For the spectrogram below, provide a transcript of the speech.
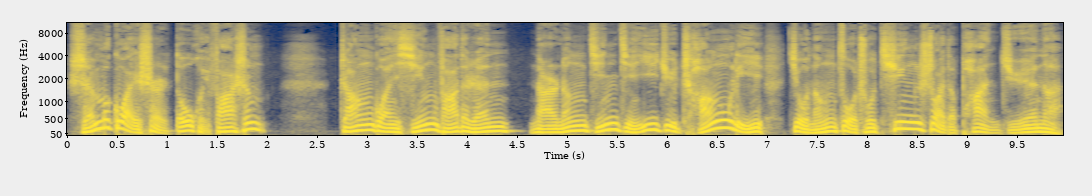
什么怪事都会发生。掌管刑罚的人。哪能仅仅依据常理就能做出轻率的判决呢？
